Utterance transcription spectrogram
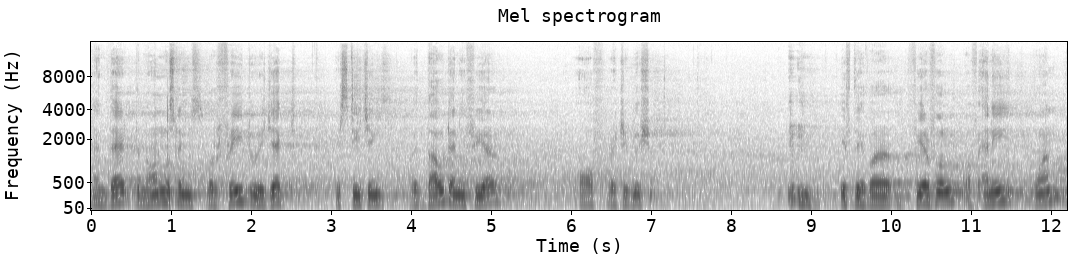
and that the non Muslims were free to reject its teachings without any fear of retribution. if they were fearful of anyone,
